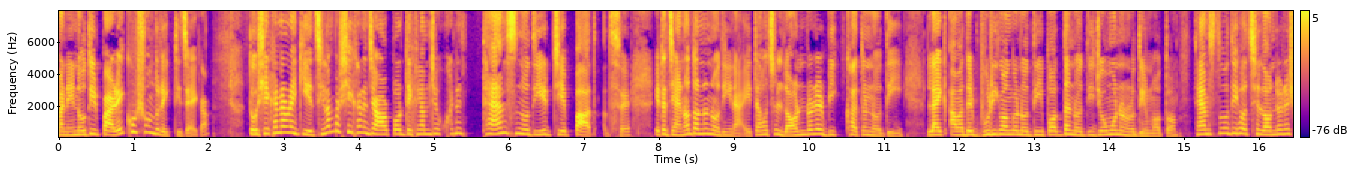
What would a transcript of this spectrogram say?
মানে নদীর পাড়ে খুব সুন্দর একটি জায়গা। তো সেখানে আমরা গিয়েছিলাম, বা সেখানে যাওয়ার পর দেখলাম যে ওখানে থ্যামস নদীর যে পাত আছে, এটা যেন তেন নদী না, এটা হচ্ছে লন্ডনের বিখ্যাত নদী লাইক আমাদের বুড়িগঙ্গা নদী, পদ্মা নদী, যমুনা নদীর মতো। থ্যামস নদী হচ্ছে লন্ডনের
